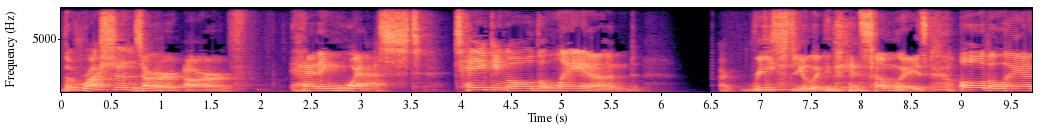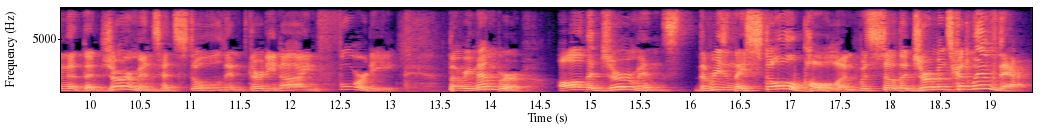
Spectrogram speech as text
the Russians are are heading west, taking all the land, are re-stealing in some ways all the land that the Germans had stolen in 39 40. But remember, all the Germans, the reason they stole Poland was so the Germans could live there.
